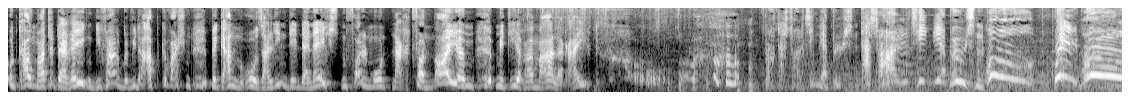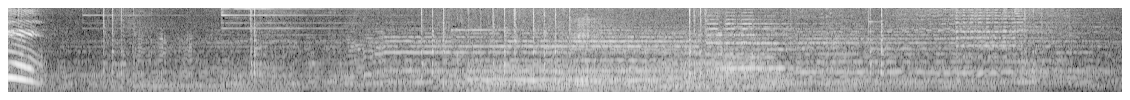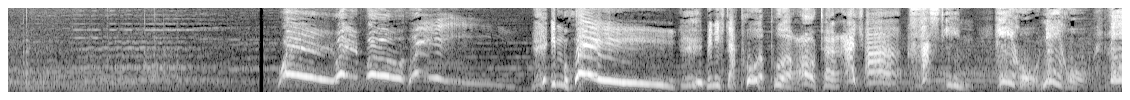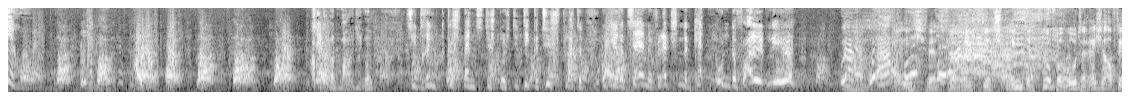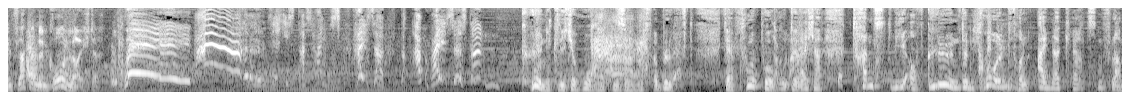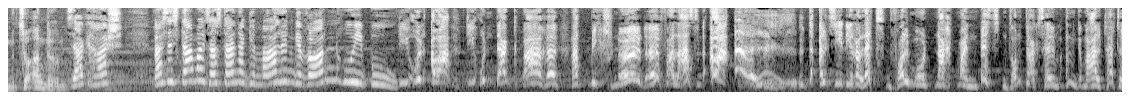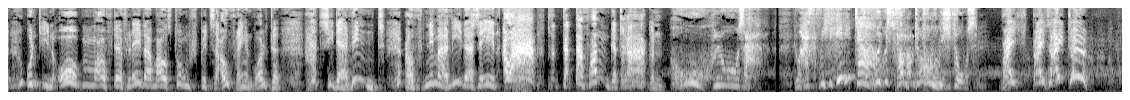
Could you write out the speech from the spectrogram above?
Und kaum hatte der Regen die Farbe wieder abgewaschen, begann Rosalinde in der nächsten Vollmondnacht von neuem mit ihrer Malerei. Doch das soll sie mir büßen, das soll sie mir büßen. Hu, hui, hu. Bin ich der purpurrote Rächer. Fasst ihn! Hero, Nero, Vero! und Mordio. Sie dringt gespenstisch durch die dicke Tischplatte und ihre Zähne fletschenden Kettenhunde folgen ihr. Ich werd verrückt. Jetzt springt der purpurrote Rächer auf den flackernden Kronleuchter. Hui! Ah, ist das heiß? Heißer, am heißesten. Königliche Hoheiten sehen mich verblüfft. Der purpurrote Rächer tanzt wie auf glühenden Kohlen von einer Kerzenflamme zur anderen. Sag rasch, was ist damals aus deiner Gemahlin geworden, Huibu? Die, Un Aua, die Undankbare hat mich schnöde verlassen. Aua! Als sie in ihrer letzten Vollmondnacht meinen besten Sonntagshelm angemalt hatte und ihn oben auf der Fledermausturmspitze aufhängen wollte, hat sie der Wind auf Nimmerwiedersehen Aua! davongetragen. Ruchloser! Du hast mich hinterrücks vom Turm gestoßen. Weicht beiseite!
